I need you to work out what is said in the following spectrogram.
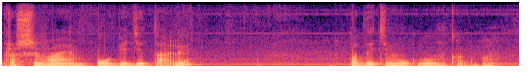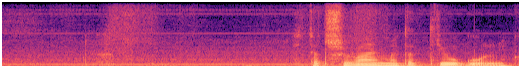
прошиваем обе детали под этим углом как бы. Отшиваем этот треугольник.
